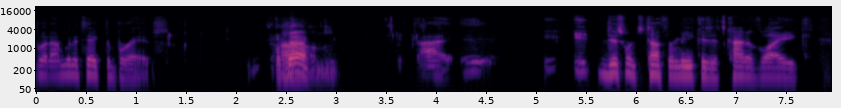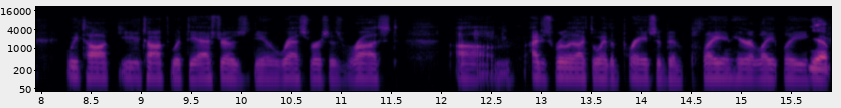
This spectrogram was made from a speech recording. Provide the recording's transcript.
but I'm going to take the Braves. Okay. Um, I it, it this one's tough for me because it's kind of like we talked. You talked with the Astros, you know, rest versus rust. Um, I just really like the way the Braves have been playing here lately. yep.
